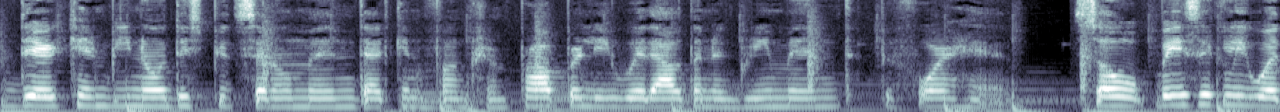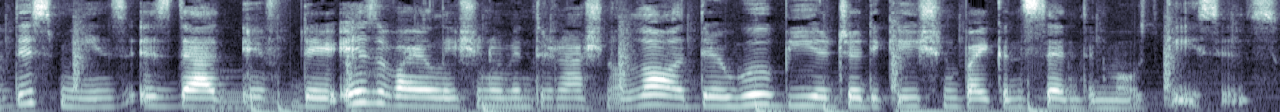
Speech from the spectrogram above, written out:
There can be no dispute settlement that can function properly without an agreement beforehand. So basically, what this means is that if there is a violation of international law, there will be adjudication by consent in most cases.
